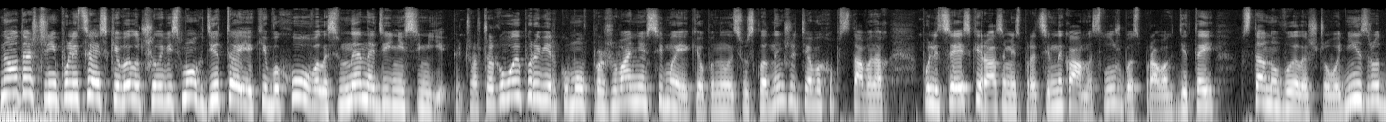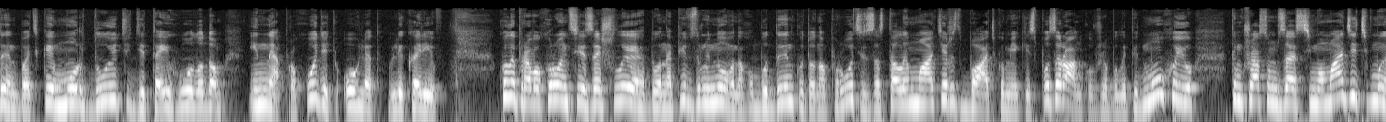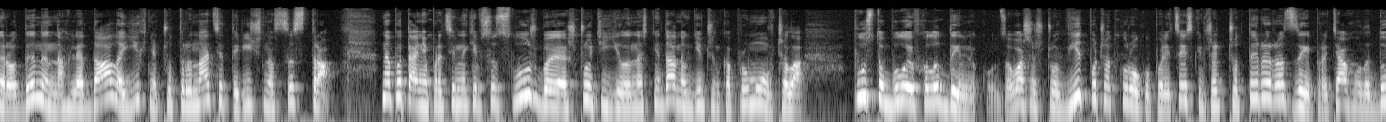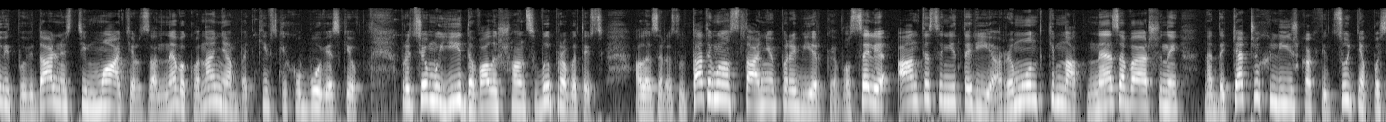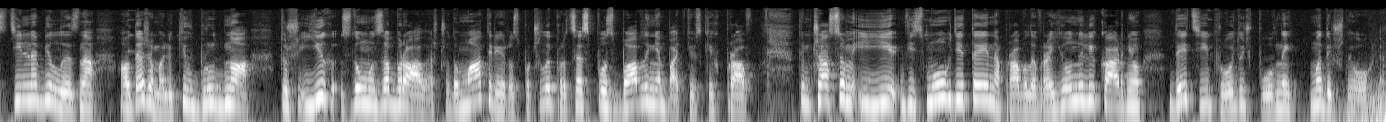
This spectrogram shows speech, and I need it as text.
На Одещині поліцейські вилучили вісьмох дітей, які виховувались в ненадійній сім'ї. Під час чергової перевірки умов проживання сімей, які опинились у складних життєвих обставинах, поліцейські разом із працівниками служби у справах дітей встановили, що в одній з родин батьки мордують дітей голодом і не проходять огляд в лікарів. Коли правоохоронці зайшли до напівзруйнованого будинку, то на порозі застали матір з батьком, які з позаранку вже були під мухою. Тим часом за сімома дітьми родини наглядала їхня 14-річна сестра. На питання працівників соцслужби, що ті їли на сніданок, дівчинка промовчала. Пусто було і в холодильнику. Зауважу, що від початку року поліцейські вже чотири рази притягували до відповідальності матір за невиконання батьківських обов'язків. При цьому їй давали шанс виправитись. Але за результатами останньої перевірки в оселі антисанітарія, ремонт кімнат не завершений. На дитячих ліжках відсутня постільна білизна, а одежа малюків брудна. Тож їх з дому забрали. Щодо матері розпочали процес позбавлення батьківських прав. Тим часом її вісьмох дітей направили в районну лікарню, де ці пройдуть повний медичний огляд.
